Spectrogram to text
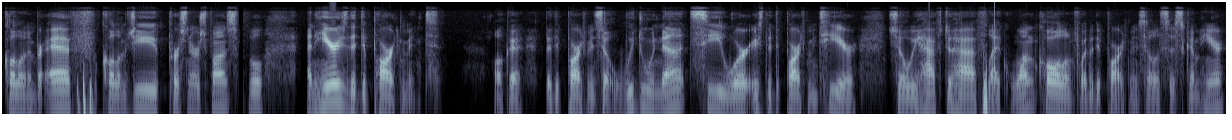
column number F, column G, person responsible. And here's the department. Okay, the department. So we do not see where is the department here. So we have to have like one column for the department. So let's just come here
